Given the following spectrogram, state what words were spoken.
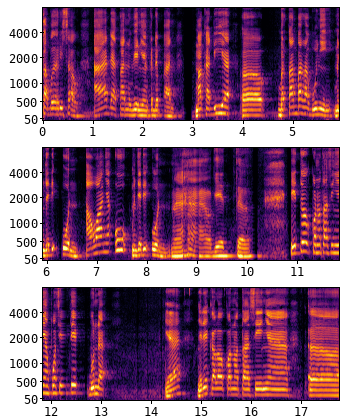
Tak boleh risau. Ada tanwin yang ke depan. Maka dia eh, bertambahlah bunyi menjadi un. Awalnya u menjadi un. Nah, begitu. Itu konotasinya yang positif, Bunda ya jadi kalau konotasinya eh,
